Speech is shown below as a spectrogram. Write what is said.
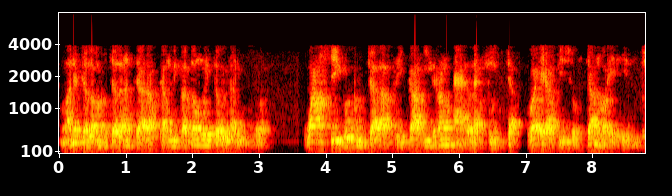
Mana dalam perjalanan sejarah gang libatong itu kan iso. Wasi itu budak Afrika, Iran, elek budak. Wae Abi Sufyan, wae Hindu.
